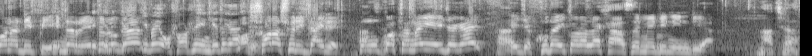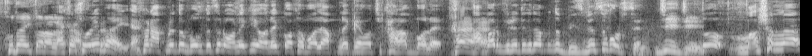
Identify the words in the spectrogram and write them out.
কোনা ডিপি এটা রেট হলো কি ভাই সরাসরি ইন্ডিয়া থেকে আসে? সরাসরি ডাইরেক্ট কোনো আচ্ছা। কথা নাই এই জায়গায়। হ্যাঁ। এই যে খুদাই করা লেখা আছে মেড ইন ইন্ডিয়া আচ্ছা। খুদাই করা লেখা আচ্ছা শরীফ ভাই এখন আপনি তো বলতেছেন অনেকেই অনেক কথা বলে আপনাকে হচ্ছে খারাপ বলে। হ্যাঁ, হ্যাঁ। আমার ভিডিওতে কিন্তু আপনি তো বিজনেসও করছেন। জি জি। তো মাশাল্লাহ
